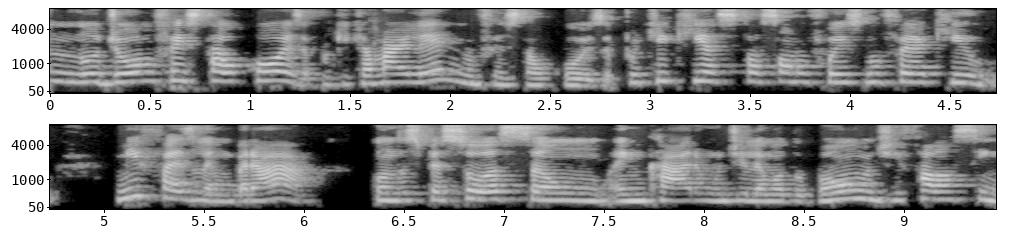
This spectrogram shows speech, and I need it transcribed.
no Joe não fez tal coisa? Por que, que a Marlene não fez tal coisa? Por que, que a situação não foi isso, não foi aquilo? Me faz lembrar quando as pessoas são encaram o dilema do bonde e falam assim:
